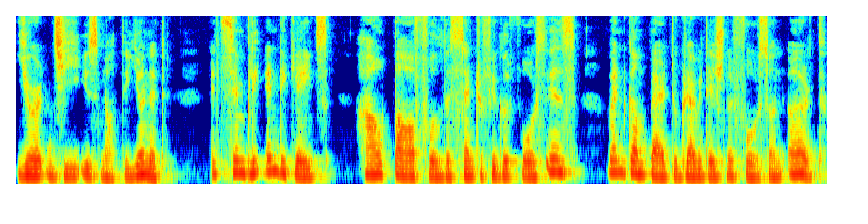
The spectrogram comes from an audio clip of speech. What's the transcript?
Your G is not the unit. It simply indicates how powerful the centrifugal force is when compared to gravitational force on Earth.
